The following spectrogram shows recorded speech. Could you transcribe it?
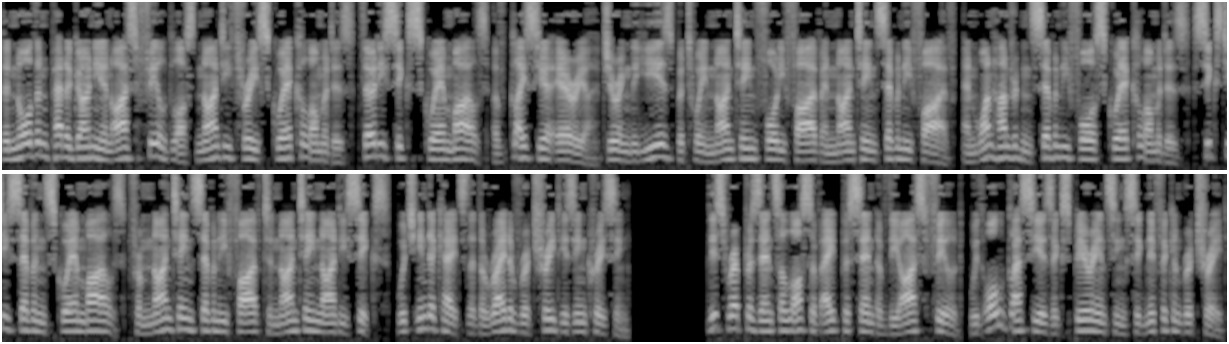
The northern Patagonian ice field lost 93 square kilometers (36 square miles) of glacier area during the years between 1945 and 1975, and 174 square kilometers (67 square miles) from 1975 to 1996, which indicates that the rate of retreat is increasing. This represents a loss of 8% of the ice field, with all glaciers experiencing significant retreat.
